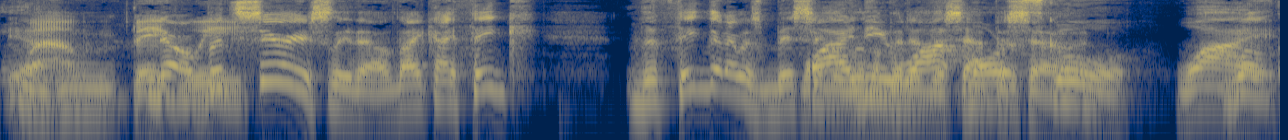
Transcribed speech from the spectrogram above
Yeah. Wow, mm-hmm. big no, we. but seriously though, like I think the thing that I was missing Why a little bit in this episode. School? Why? Well,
